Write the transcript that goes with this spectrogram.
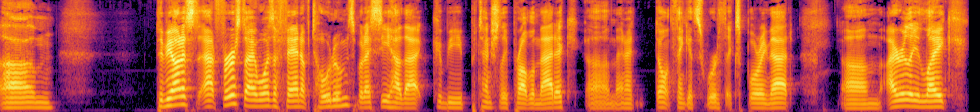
Um, to be honest, at first I was a fan of totems, but I see how that could be potentially problematic, um, and I don't think it's worth exploring that. Um, I really like,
